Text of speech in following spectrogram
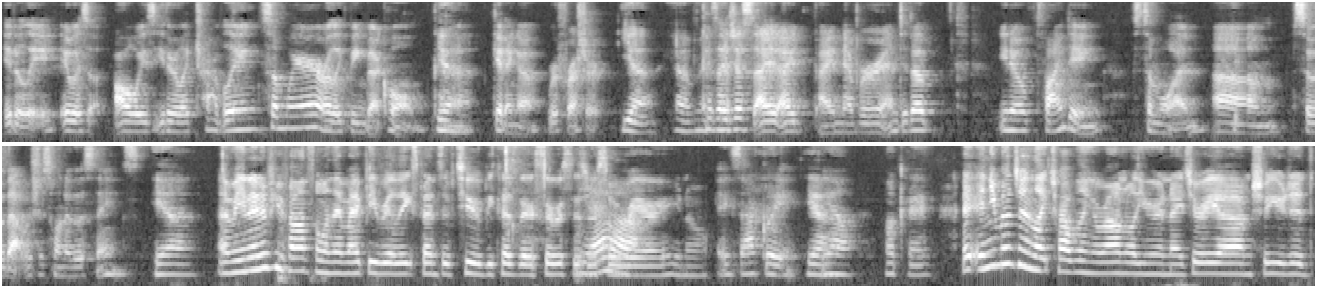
Italy. It was always either like traveling somewhere or like being back home. Yeah. getting a refresher Yeah, yeah. because I just I, I I never ended up, you know, finding someone. Um, so that was just one of those things. Yeah. I mean, and if you found someone that might be really expensive too because their services are so rare, you know. Exactly. Yeah. Yeah. Okay. And you mentioned like traveling around while you were in Nigeria. I'm sure you did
